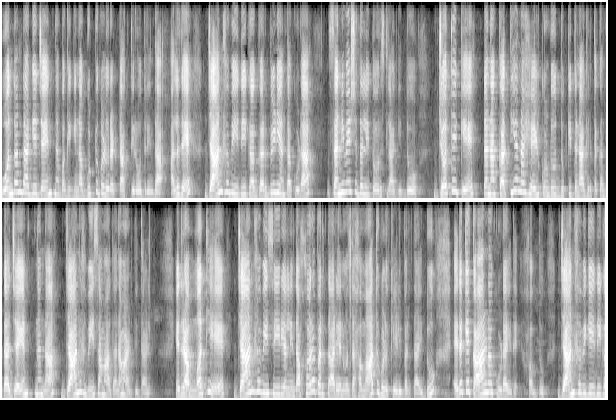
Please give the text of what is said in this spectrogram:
ಒಂದೊಂದಾಗಿ ಜಯಂತ್ನ ಬಗೆಗಿನ ಗುಟ್ಟುಗಳು ರಟ್ಟಾಗ್ತಿರೋದ್ರಿಂದ, ಅಲ್ಲದೆ ಜಾಹ್ನವಿ ಇದೀಗ ಗರ್ಭಿಣಿ ಅಂತ ಕೂಡ ಸನ್ನಿವೇಶದಲ್ಲಿ ತೋರಿಸಲಾಗಿದ್ದು ಜೊತೆಗೆ ತನ್ನ ಕಥೆಯನ್ನು ಹೇಳಿಕೊಂಡು ದುಃಖಿತನಾಗಿರ್ತಕ್ಕಂಥ ಜಯಂತ್ನನ್ನ ಜಾಹ್ನವಿ ಸಮಾಧಾನ ಮಾಡ್ತಿದ್ದಾಳೆ. ಇದರ ಮಧ್ಯೆ ಜಾಹ್ನವಿ ಸೀರಿಯಲ್ನಿಂದ ಹೊರ ಬರ್ತಾರೆ ಅನ್ನುವಂತಹ ಮಾತುಗಳು ಕೇಳಿ ಬರ್ತಾ ಇದ್ದು, ಇದಕ್ಕೆ ಕಾರಣ ಕೂಡ ಇದೆ. ಹೌದು, ಜಾಹ್ನವಿಗೆ ಇದೀಗ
